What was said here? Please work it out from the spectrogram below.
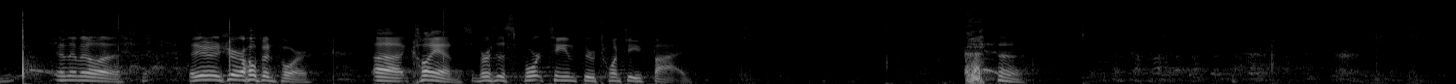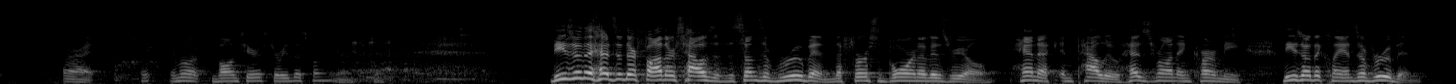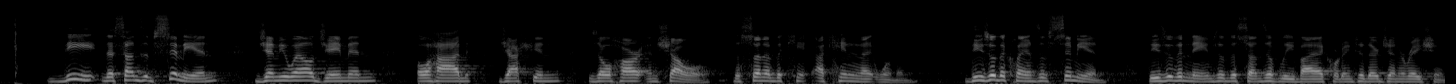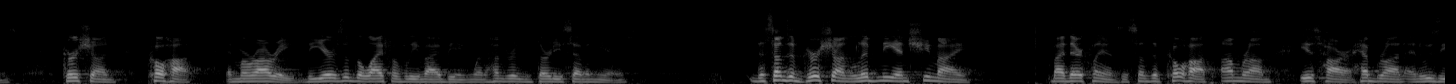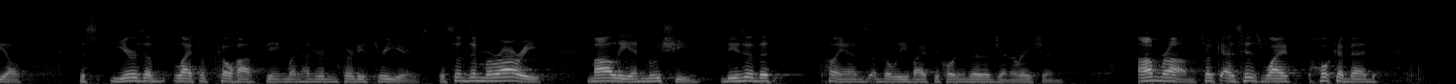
in the middle of this. You're hoping for. Uh, clans, verses 14 through 25. All right. Anyone volunteers to read this for me? Yeah. These are the heads of their fathers' houses, the sons of Reuben, the firstborn of Israel, Hanoch and Pallu, Hezron and Carmi. These are the clans of Reuben. The, the sons of Simeon, Jemuel, Jamin, Ohad, Jachin, Zohar, and Shaul, the son of the a Canaanite woman. These are the clans of Simeon. These are the names of the sons of Levi according to their generations Gershon, Kohath, and Merari, the years of the life of Levi being 137 years. The sons of Gershon, Libni, and Shimei by their clans. The sons of Kohath, Amram, Izhar, Hebron, and Uzziel the years of life of Kohath being 133 years. The sons of Merari, Mahli, and Mushi. These are the clans of the Levites according to their generations. Amram took as his wife Jochebed,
